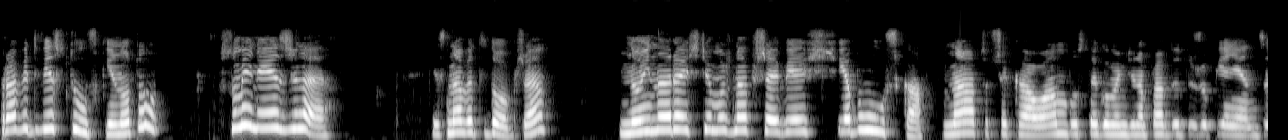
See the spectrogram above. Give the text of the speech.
prawie dwie stówki. No to w sumie nie jest źle. Jest nawet dobrze. No i nareszcie można przewieźć jabłuszka. Na to czekałam, bo z tego będzie naprawdę dużo pieniędzy.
